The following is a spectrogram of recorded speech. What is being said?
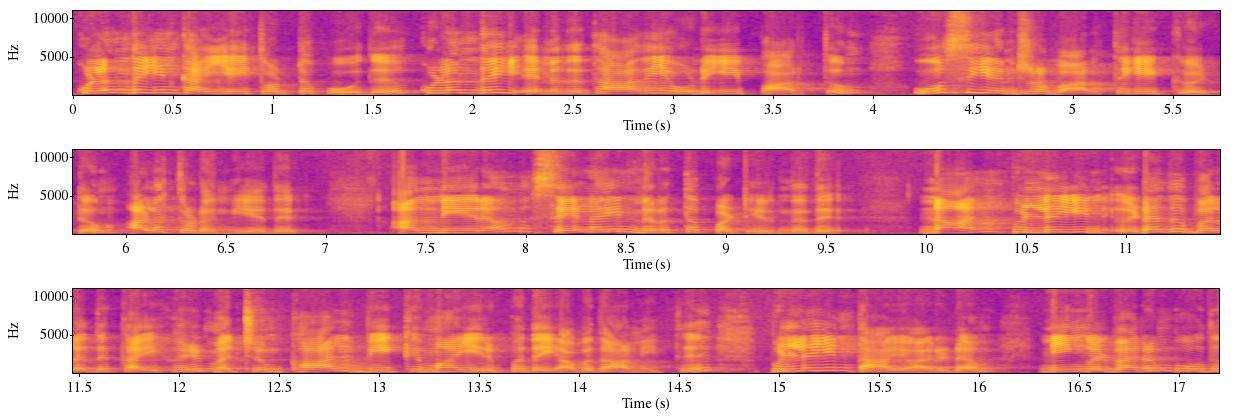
குழந்தையின் கையை தொட்டபோது குழந்தை எனது தாதிய உடையை பார்த்தும் ஊசி என்ற வார்த்தையை கேட்டும் அழத் தொடங்கியது. அந்நேரம் சேலை நிறுத்தப்பட்டிருந்தது. நான் பிள்ளையின் இடது வலது கைகள் மற்றும் கால் வீக்கமாய் இருப்பதை அவதானித்து பிள்ளையின் தாயாரிடம் நீங்கள் வரும்போது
